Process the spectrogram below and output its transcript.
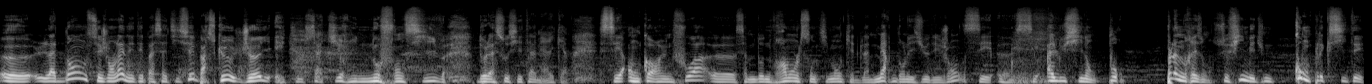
là-dedans, ces gens-là n'étaient pas satisfaits parce que Joy est une satire inoffensive de la société américaine. C'est encore une fois, ça me donne vraiment le sentiment qu'il y a de la merde dans les yeux des gens. C'est c'est pour plein de raisons. Ce film est d'une complexité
